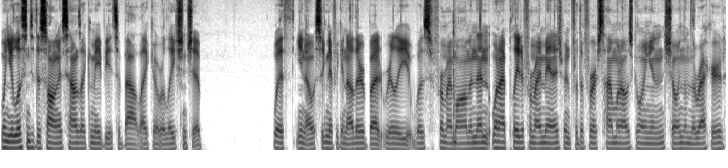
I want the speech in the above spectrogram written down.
when you listen to the song, it sounds like maybe it's about like a relationship with you know a significant other, but really it was for my mom. And then when I played it for my management for the first time, when I was going in and showing them the record,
